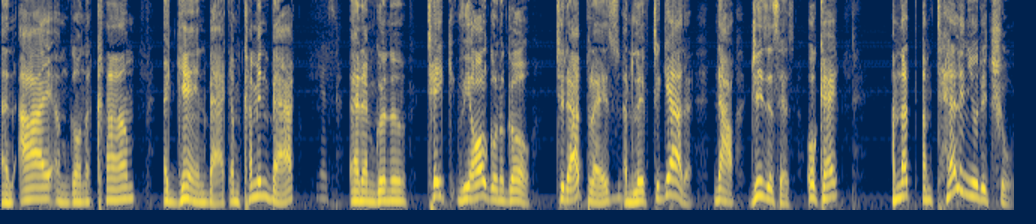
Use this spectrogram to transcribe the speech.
and I am going to come again back. I'm coming back, Yes. and I'm going to take, we all going to go to that place and live together. Now, Jesus says, Okay, I'm not, I'm telling you the truth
